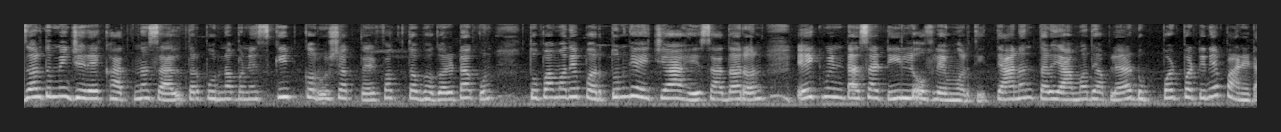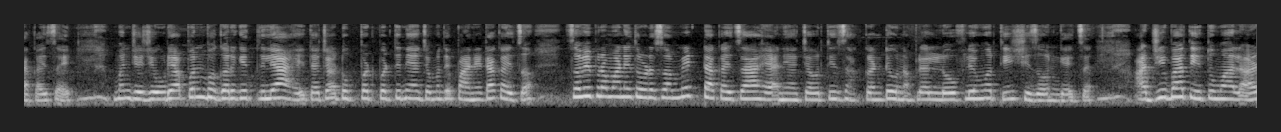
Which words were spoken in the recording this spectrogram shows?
जर तुम्ही जिरे खात नसाल तर पूर्णपणे स्किप करू शकते फक्त भगर टाकून तुपामध्ये परतून घ्यायची आहे. साधारण एक मिनटासाठी लो फ्लेमवरती त्यानंतर यामध्ये आपल्याला दुप्पटपटीने पाणी टाकायचं आहे. म्हणजे जेवढी आपण भगर घेतलेली आहे त्याच्या दुप्पटपटीने याच्यामध्ये पाणी टाकायचं. चवीप्रमाणे थोडंसं मीठ टाकायचं आहे आणि याच्यावरती झाकण ठेवून आपल्याला लो फ्लेमवरती शिजवून घ्यायचं आहे. अजिबातही तुम्हाला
